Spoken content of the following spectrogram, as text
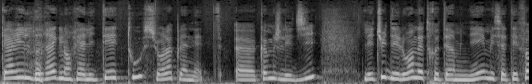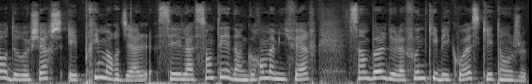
car il dérègle en réalité tout sur la planète. Euh, comme je l'ai dit, l'étude est loin d'être terminée, mais cet effort de recherche est primordial. C'est la santé d'un grand mammifère, symbole de la faune québécoise, qui est en jeu.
